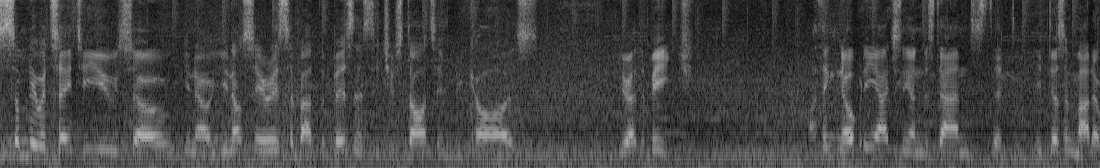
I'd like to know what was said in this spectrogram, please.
Somebody would say to you, so, you know, you're not serious about the business that you're starting because you're at the beach I think nobody actually understands that it doesn't matter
